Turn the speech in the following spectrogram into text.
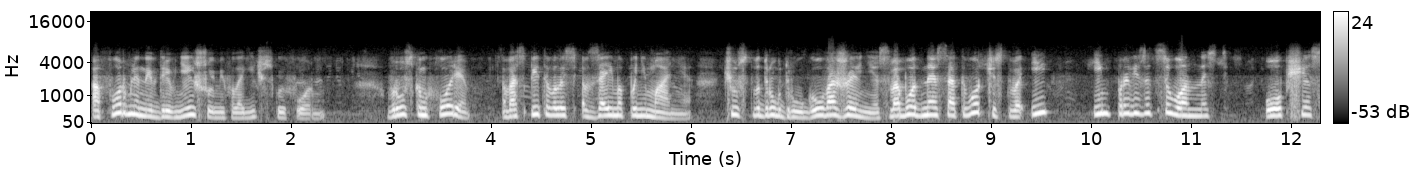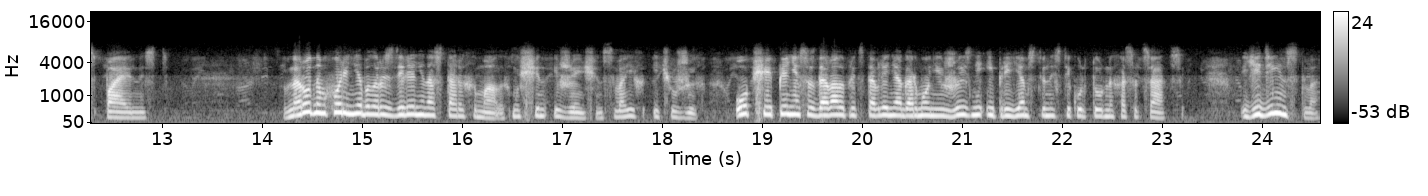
оформленной в древнейшую мифологическую форму. В русском хоре воспитывалось взаимопонимание, чувство друг друга, уважение, свободное сотворчество и импровизационность, общая спаянность. В народном хоре не было разделений на старых и малых, мужчин и женщин, своих и чужих. Общее пение создавало представление о гармонии жизни и преемственности культурных ассоциаций. Единство,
